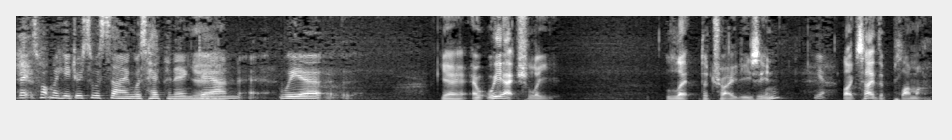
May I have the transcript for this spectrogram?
That's what my hairdresser was saying was happening Yeah. down uh, where. yeah, and we actually let the tradies in. Yeah. Like, say, the plumber.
